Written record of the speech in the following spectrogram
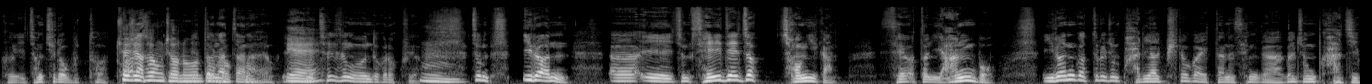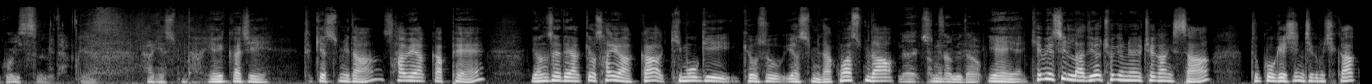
그 정치로부터 최재성 전 의원도 떠났잖아요. 예. 예. 최재성 의원도 그렇고요. 음. 좀 이런 어이좀 세대적 정의감, 세 어떤 양보 이런 것들을 좀 발휘할 필요가 있다는 생각을 좀 가지고 있습니다. 예. 알겠습니다. 여기까지 듣겠습니다. 사회학 카페 연세대학교 사회학과 김호기 교수였습니다. 고맙습니다. 네, 감사합니다. 예, 예. KBS 라디오 최경련의 최강시사 듣고 계신 지금 시각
